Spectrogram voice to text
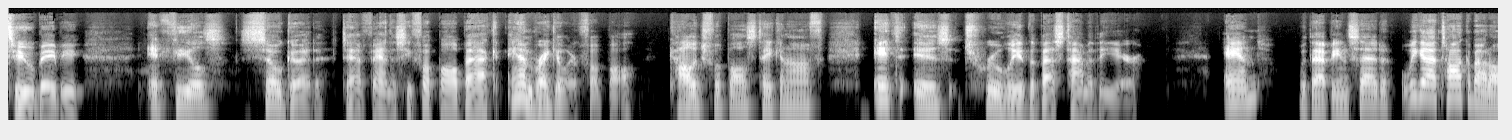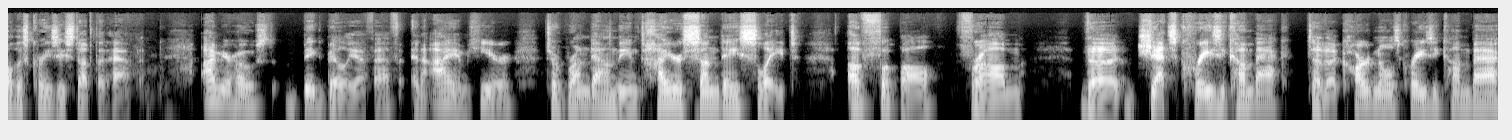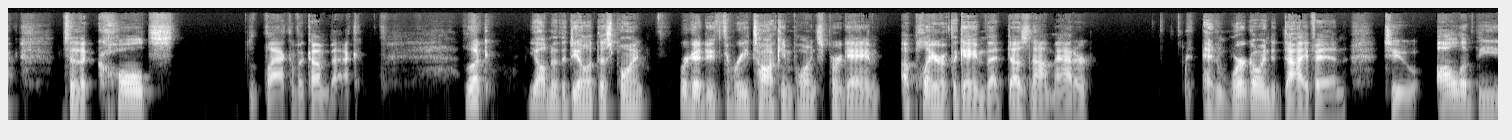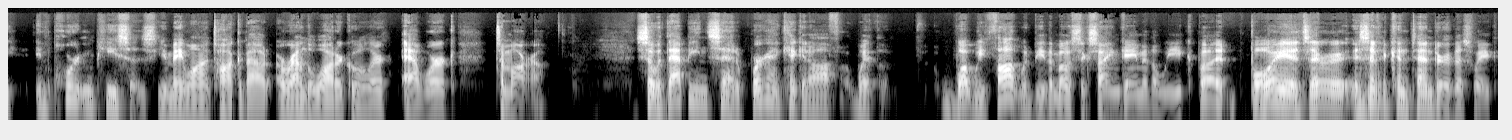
Two, baby. It feels so good to have fantasy football back and regular football. College football's taken off. It is truly the best time of the year. And with that being said, we got to talk about all this crazy stuff that happened. I'm your host, Big Billy FF, and I am here to run down the entire Sunday slate of football from the Jets' crazy comeback to the Cardinals' crazy comeback to the Colts' lack of a comeback. Look, y'all know the deal at this point. We're going to do three talking points per game, a player of the game that does not matter. And we're going to dive in to all of the important pieces you may want to talk about around the water cooler at work tomorrow. So, with that being said, we're going to kick it off with what we thought would be the most exciting game of the week, but boy, is there is it a contender this week.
